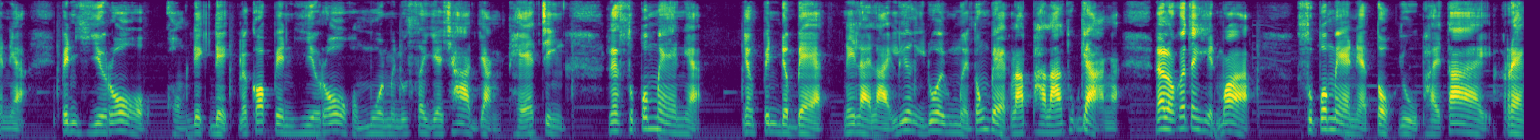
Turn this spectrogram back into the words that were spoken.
นเนี่ยเป็นฮีโร่ของเด็กๆ แล้วก็เป็นฮีโร่ของมวลมนุษยชาติอย่างแท้จริง และซูเปอร์แมนเนี่ยยังเป็นเดอะแบกในหลาย ๆ เรื่องอีกด้วยเหมือนต้องแบกรับภาระทุกอย่างอะ่ะ แล้วเราก็จะเห็นว่า ซูเปอร์แมนเนี่ยตกอยู่ภายใต้แรง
